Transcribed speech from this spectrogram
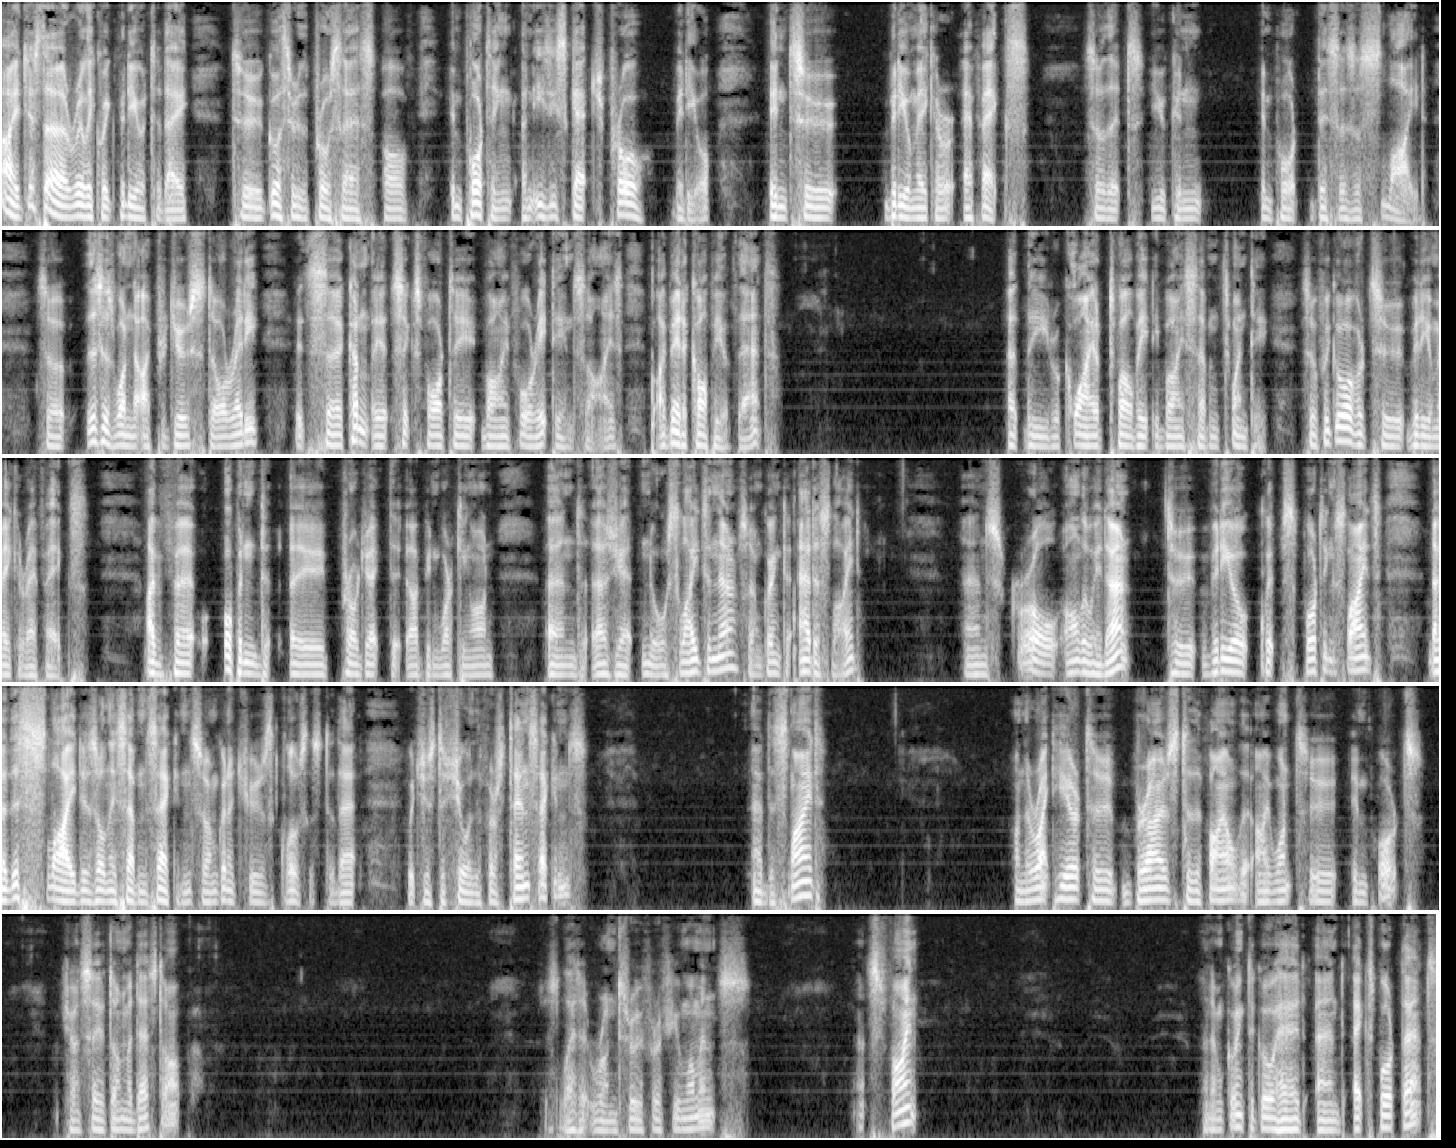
Hi, just a really quick video today to go through the process of importing an Easy Sketch Pro video into VideoMaker FX so that you can import this as a slide. So this is one that I produced already. It's uh, currently at 640 by 480 in size, but I've made a copy of that at the required 1280 by 720. So if we go over to VideoMaker FX, I've uh, opened a project that I've been working on and as yet no slides in there. So I'm going to add a slide and scroll all the way down to video clip supporting slides. Now this slide is only seven seconds, so I'm going to choose the closest to that which is to show the first 10 seconds. Add the slide. On the right here to browse to the file that I want to import, which I've saved on my desktop. Just let it run through for a few moments. That's fine. And I'm going to go ahead and export that.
